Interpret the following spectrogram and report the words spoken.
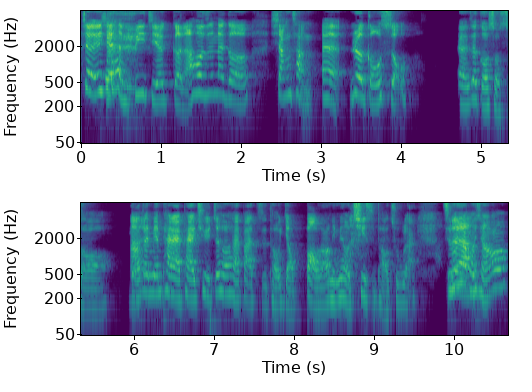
就有一些很逼急的梗，然后是那个香肠，呃，热狗手，呃，热狗手手。然后在那边拍来拍去，最后还把指头咬爆，然后里面有起司跑出来，只会让我想要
